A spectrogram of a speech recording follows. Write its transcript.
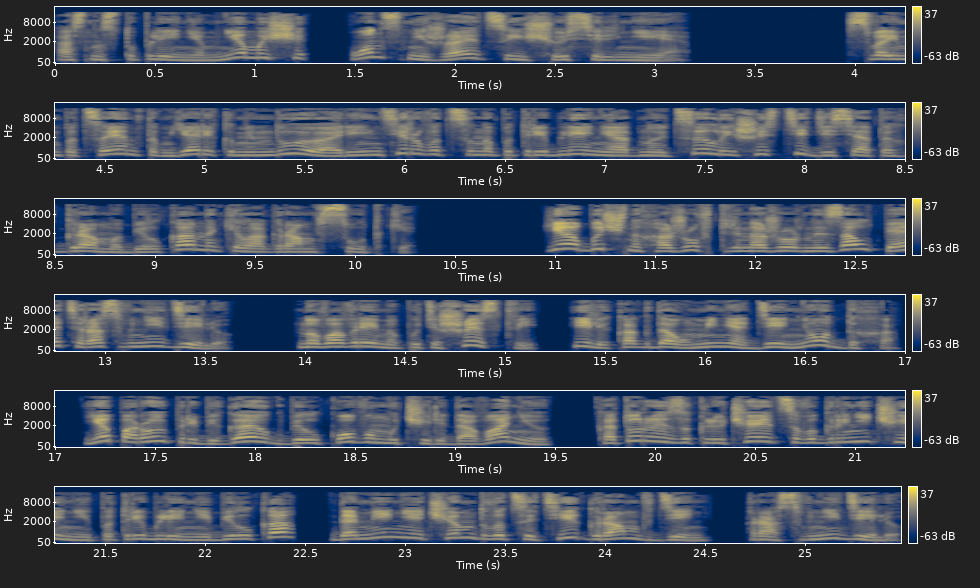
а с наступлением немощи он снижается еще сильнее. Своим пациентам я рекомендую ориентироваться на потребление 1,6 грамма белка на килограмм в сутки. Я обычно хожу в тренажерный зал 5 раз в неделю, но во время путешествий или когда у меня день отдыха, я порой прибегаю к белковому чередованию, которое заключается в ограничении потребления белка до менее чем 20 грамм в день, раз в неделю.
